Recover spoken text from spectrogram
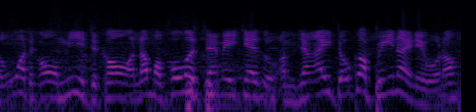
လုံးဝတကောင်အမြင့်တကောင်အနောက်မှာ forward damage နဲ့ဆိုအများကြီးဒုက္ခပေးနိုင်တယ်ပေါ့နော်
